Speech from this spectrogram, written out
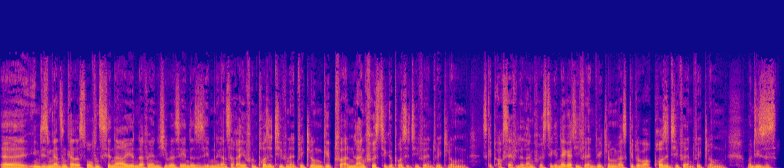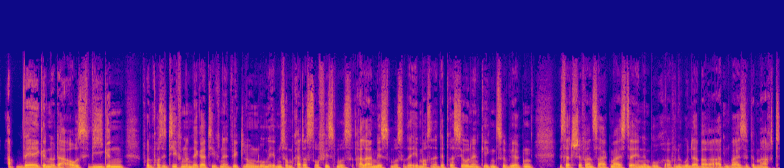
äh, in diesen ganzen Katastrophenszenarien darf man ja nicht übersehen, dass es eben eine ganze Reihe von positiven Entwicklungen gibt, vor allem langfristige positive Entwicklungen. Es gibt auch sehr viele langfristige negative Entwicklungen, es gibt aber auch positive Entwicklungen. Und dieses Abwägen oder Auswiegen von positiven und negativen Entwicklungen, um eben so einem Katastrophismus, Alarmismus oder eben auch so einer Depression entgegenzuwirken, ist hat Stefan Sargmeister in dem Buch auf eine wunderbare Art und Weise gemacht.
